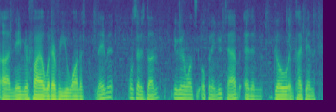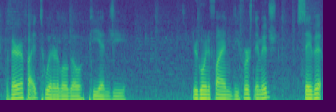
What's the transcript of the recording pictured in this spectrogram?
uh, name your file whatever you want to name it. Once that is done, you're going to want to open a new tab and then go and type in verified Twitter logo PNG. You're going to find the first image, save it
